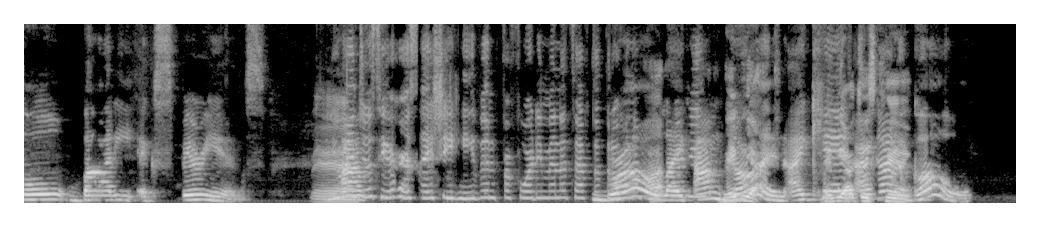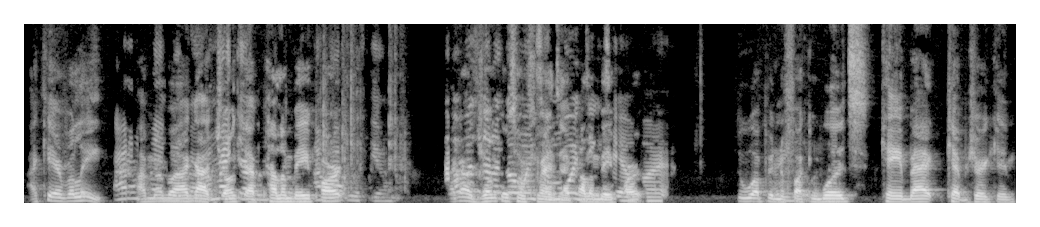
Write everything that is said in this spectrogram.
full body experience. you Man, ain't I'm- just hear her say she heaving for 40 minutes after Bro, like? I'm Maybe done. I, I can't. I, just gotta can't- go. I can't relate. I, don't I remember you, I got I'm drunk there at Pelham. Bay Park. out with you. I I, got drunk with go some into friends at Pelham Bay Park. but Threw up in the fucking woods. Came back, kept drinking.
